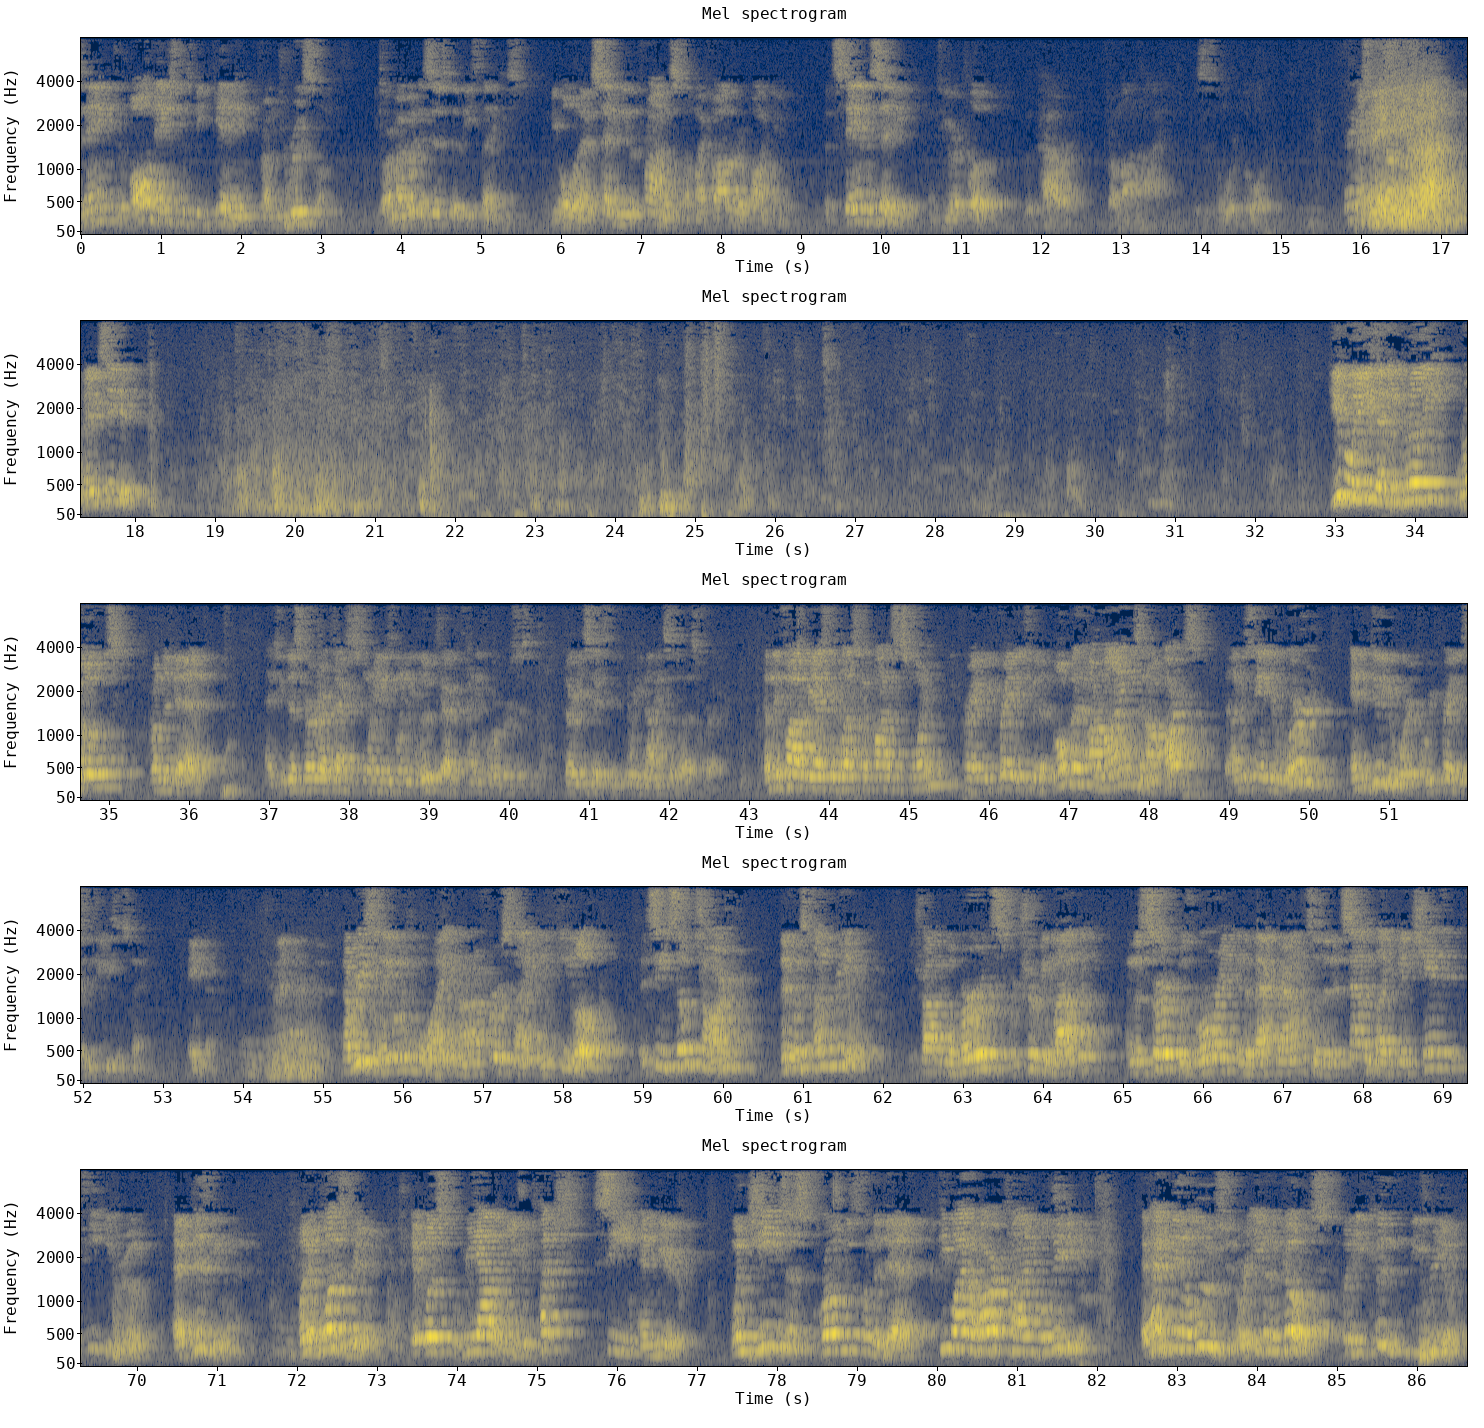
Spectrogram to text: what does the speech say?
his name to all nations beginning from Jerusalem. You are my witnesses to these things. And behold, I am sending you the promise of my Father upon you. But stay in the city until you are clothed with power from on high. This is the word of the Lord. Thanks be to God. You may be seated. Do you believe that he really rose from the dead? As you just heard, our text this morning is going to be Luke chapter 24, verses 36 through 49, so let us pray. Heavenly Father, we ask your blessing upon us this morning. We pray, we pray that you would open our minds and our hearts to understand your word and to do your word, for we pray this in Jesus' name. Amen. Amen. Now, recently, we went to Hawaii, and on our first night in Hilo, it seemed so charmed that it was unreal. The tropical birds were chirping loudly, and the surf was roaring in the background so that it sounded like the enchanted tiki room at Disneyland. But it was real. It was reality. You could touch, see, and hear. When Jesus rose from the dead, people had a hard time believing it. It had to be an illusion or even a ghost, but he couldn't be real.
